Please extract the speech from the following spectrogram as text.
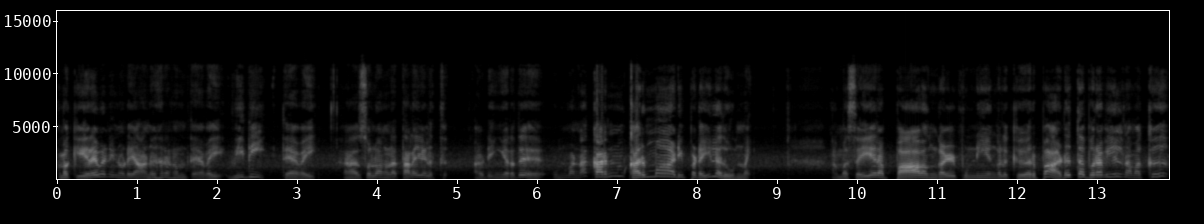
நமக்கு இறைவனினுடைய அனுகிரகம் தேவை விதி தேவை. அஹ் தலையெழுத்து அப்படிங்கிறது உண்மைன்னா கர்ம் கர்மா அடிப்படையில் அது உண்மை. நம்ம செய்கிற பாவங்கள் புண்ணியங்களுக்கு ஏற்ப அடுத்த பிறவியில் நமக்கு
